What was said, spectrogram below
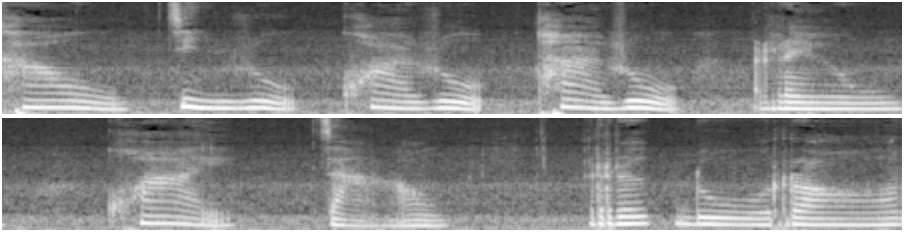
เข้า进入跨入踏入เร็ว快早ฤดูร้อน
